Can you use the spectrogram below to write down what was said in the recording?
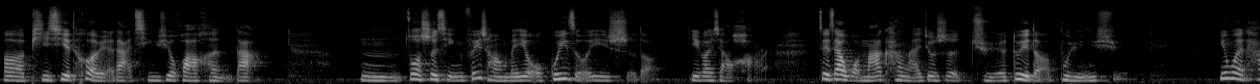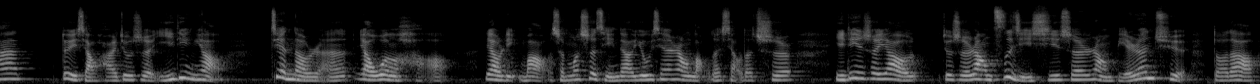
呃脾气特别大，情绪化很大，嗯做事情非常没有规则意识的一个小孩儿。这在我妈看来就是绝对的不允许，因为她对小孩就是一定要。见到人要问好，要礼貌，什么事情都要优先让老的小的吃，一定是要就是让自己牺牲，让别人去得到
